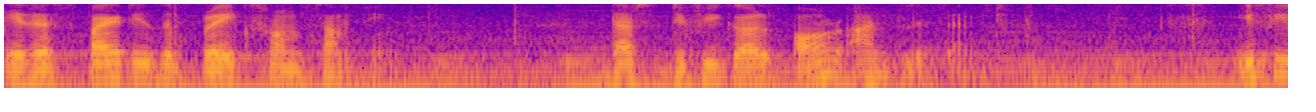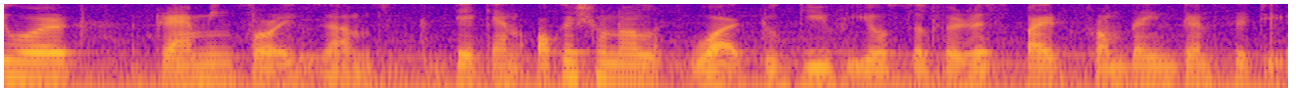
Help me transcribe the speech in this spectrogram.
A respite is a break from something. That's difficult or unpleasant. If you are cramming for exams take an occasional walk to give yourself a respite from the intensity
